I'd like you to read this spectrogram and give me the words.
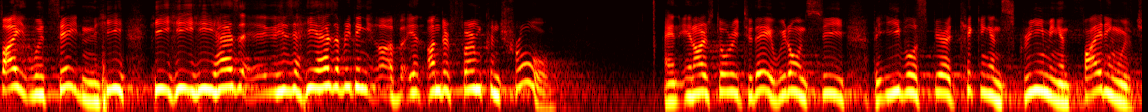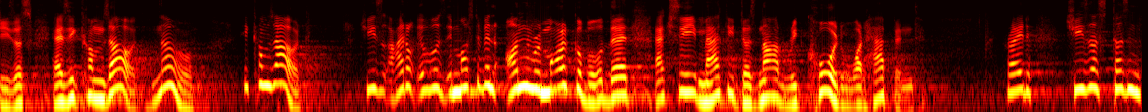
fight with Satan. He, he, he, he, has, he has everything under firm control. And in our story today, we don't see the evil spirit kicking and screaming and fighting with Jesus as he comes out. No, he comes out. Jesus, I don't, it, was, it must have been unremarkable that actually Matthew does not record what happened. Right? Jesus doesn't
